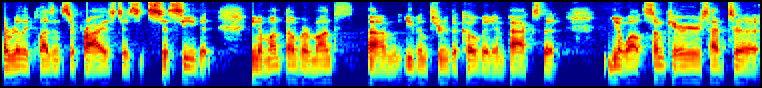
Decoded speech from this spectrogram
a really pleasant surprise to to see that you know month over month, um, even through the COVID impacts, that you know while some carriers had to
